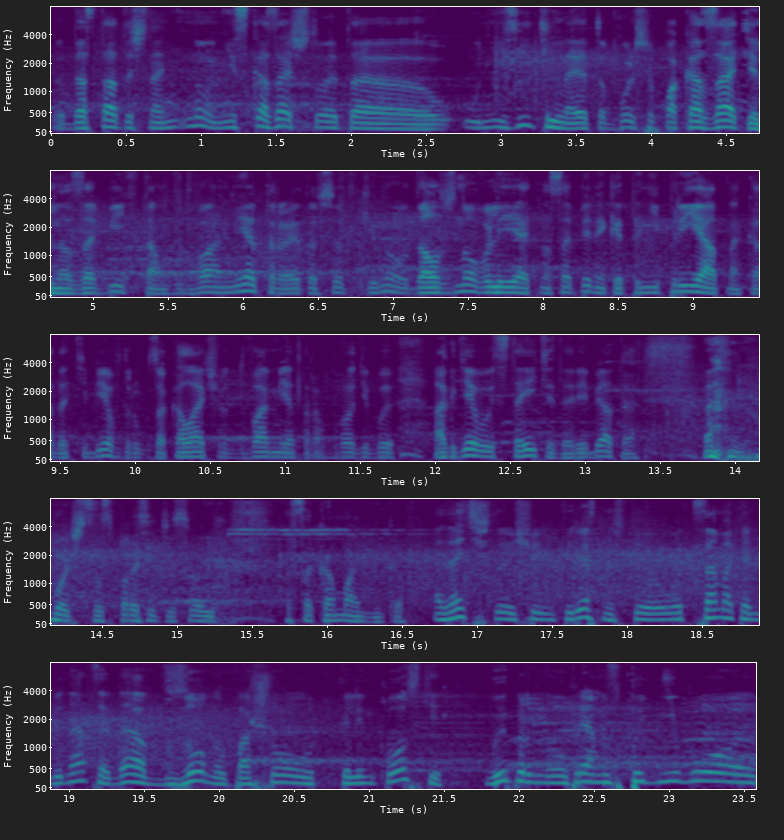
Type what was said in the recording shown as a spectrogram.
достаточно, ну, не сказать, что это унизительно, это больше показательно забить там в 2 метра. Это все-таки, ну, должно влиять на соперника. Это неприятно, когда тебе вдруг заколачивают 2 метра. Вроде бы, а где вы стоите-то, ребята? Хочется спросить у своих сокомандников. А знаете, что еще интересно? Что вот сама комбинация, да, в зону пошел Калинковский, выпрыгнул прямо из-под него,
